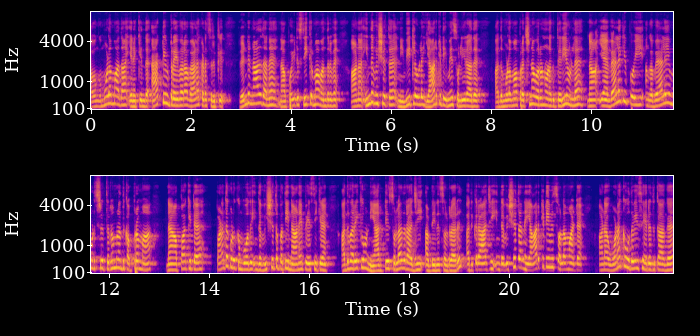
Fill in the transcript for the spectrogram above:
அவங்க மூலமாக தான் எனக்கு இந்த ஆக்டிவ் டிரைவராக வேலை கிடச்சிருக்கு. ரெண்டு நாள் தானே நான் போயிட்டு சீக்கிரமாக வந்துடுவேன் ஆனால் இந்த விஷயத்த நீ வீட்டில் உள்ள யார்கிட்டையுமே சொல்லிடாத அது மூலமாக பிரச்சனை வரும்னு உனக்கு தெரியும்ல? நான் என் வேலைக்கு போய் அங்கே வேலையை முடிச்சுட்டு திரும்பினதுக்கு அப்புறமா நான் அப்பா கிட்ட பணத்தை கொடுக்கும்போது இந்த விஷயத்த பற்றி நானே பேசிக்கிறேன். அது வரைக்கும் நீ யார்கிட்டயும் சொல்லாத ராஜி அப்படின்னு சொல்கிறாரு அதுக்கு ராஜி இந்த விஷயத்த நான் யார்கிட்டயுமே சொல்ல மாட்டேன். ஆனால் உனக்கு உதவி செய்கிறதுக்காக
